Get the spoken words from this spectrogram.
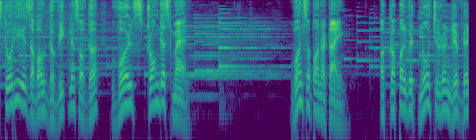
story is about the weakness of the world's strongest man. Once upon a time, a couple with no children lived in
